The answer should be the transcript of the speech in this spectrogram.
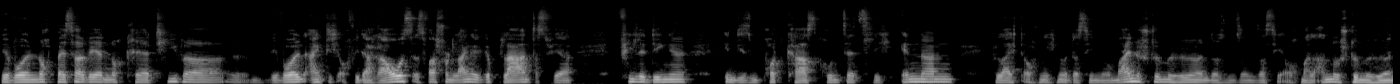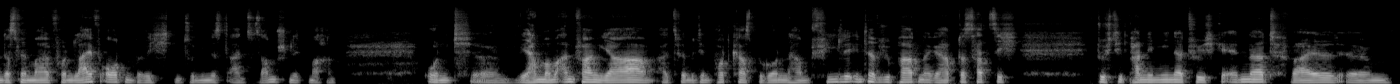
Wir wollen noch besser werden, noch kreativer. Ähm, wir wollen eigentlich auch wieder raus. Es war schon lange geplant, dass wir viele Dinge in diesem Podcast grundsätzlich ändern. Vielleicht auch nicht nur, dass Sie nur meine Stimme hören, sondern dass Sie auch mal andere Stimme hören, dass wir mal von Live-Orten berichten, zumindest einen Zusammenschnitt machen. Und äh, wir haben am Anfang ja, als wir mit dem Podcast begonnen haben, viele Interviewpartner gehabt. Das hat sich durch die Pandemie natürlich geändert, weil ähm,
